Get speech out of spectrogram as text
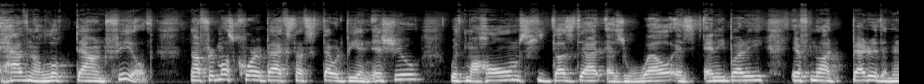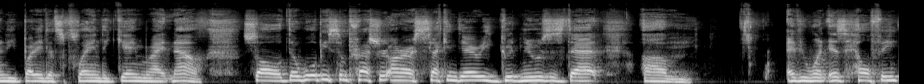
having to look downfield. Now, for most quarterbacks, that's that would be an issue. With Mahomes, he does that as well as anybody, if not better than anybody that's playing the game right now. So there will be some pressure on our secondary. Good news is that um, everyone is healthy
